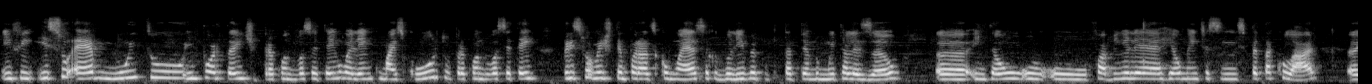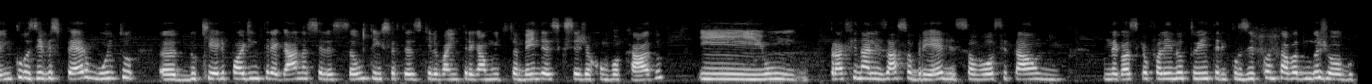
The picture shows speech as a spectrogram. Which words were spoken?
enfim, isso é muito importante para quando você tem um elenco mais curto, para quando você tem principalmente temporadas como essa do Liverpool que está tendo muita lesão. Uh, então o, o, Fabinho ele é realmente assim espetacular. Uh, inclusive espero muito do que ele pode entregar na seleção. Tenho certeza que ele vai entregar muito também desde que seja convocado. E um, para finalizar sobre ele, só vou citar um, um negócio que eu falei no Twitter, inclusive quando estava dando jogo,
